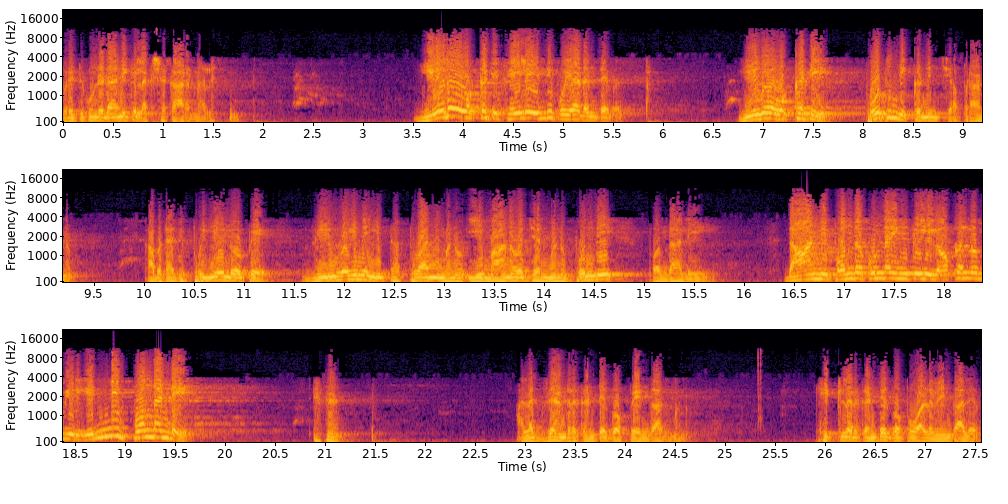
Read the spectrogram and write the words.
బ్రతికుండడానికి లక్ష కారణాలు. ఏదో ఒక్కటి ఫెయిల్ అయింది పోయాడంతే బస్. ఏదో ఒక్కటి పోతుంది ఇక్కడి నుంచి ఆ ప్రాణం. కాబట్టి అది పొయ్యేలోపే విలువైన ఈ తత్వాన్ని మనం ఈ మానవ జన్మను పొంది పొందాలి. దాన్ని పొందకుండా ఇంక ఈ లోకంలో మీరు ఎన్ని పొందండి? అలెగ్జాండర్ కంటే గొప్ప ఏం కాదు మనం. హిట్లర్ కంటే గొప్ప వాళ్ళమేం కాలేం.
